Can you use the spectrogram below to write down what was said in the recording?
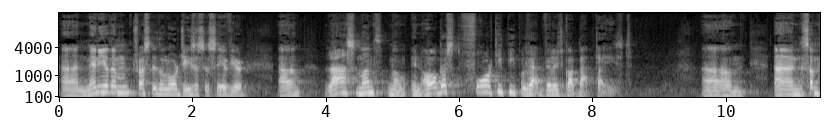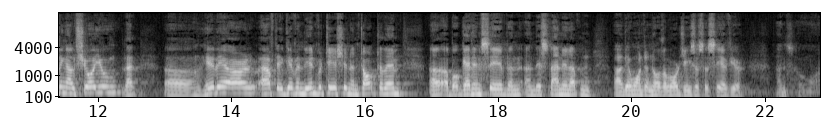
And many of them trusted the Lord Jesus as Savior. Uh, last month, no, in August, 40 people in that village got baptized. Um, and something I'll show you that uh, here they are after giving the invitation and talk to them uh, about getting saved, and, and they're standing up and uh, they want to know the Lord Jesus as Savior, and so on.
